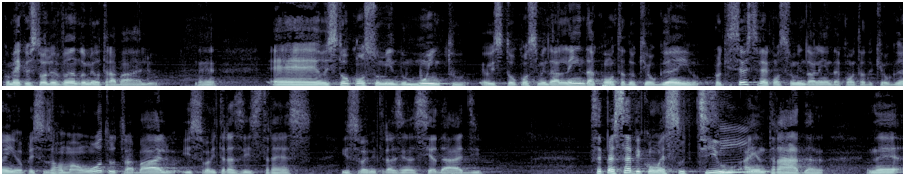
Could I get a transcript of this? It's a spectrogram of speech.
Como é que eu estou levando o meu trabalho? Né? É, eu estou consumindo muito, eu estou consumindo além da conta do que eu ganho, porque se eu estiver consumindo além da conta do que eu ganho, eu preciso arrumar um outro trabalho, isso vai me trazer estresse isso vai me trazer ansiedade. Você percebe como é sutil Sim. a entrada? Né?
